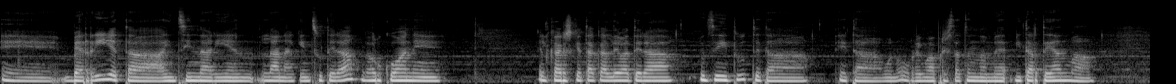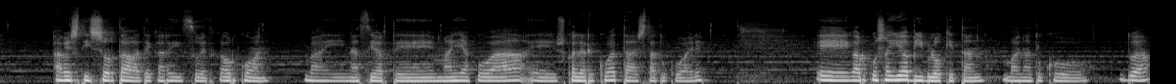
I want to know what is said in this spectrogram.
e, berri eta aintzindarien lanak entzutera. Gaurkoan e, elkarrizketak alde batera utzi ditut eta eta bueno, urrengoa prestatzen den bitartean ba, abesti sorta bat ekarri dizuet gaurkoan bai nazioarte mailakoa, e, Euskal Herrikoa eta estatukoa ere. E, gaurko saioa bi bloketan banatuko dua,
